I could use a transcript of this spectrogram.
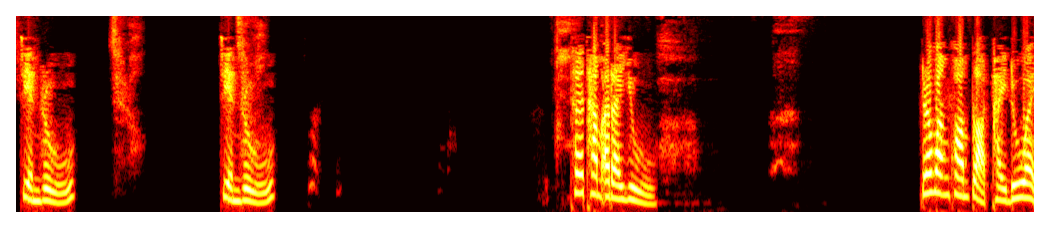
เจียนหรู เจียนหรู เธอทำอะไรอยู่ ระวังความปลอดภัยด้วย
